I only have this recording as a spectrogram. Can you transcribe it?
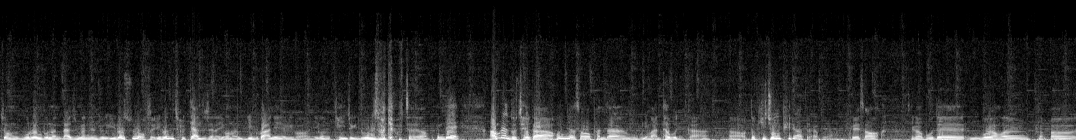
좀 모르는 분은 낮은 평점 주고 이럴 수는 없어요. 이러면 절대 안 되잖아요. 이거는 리뷰가 아니에요, 이건. 이건 개인적인 노리수밖에 없어요. 근데 아무래도 제가 혼자서 판단하는 부분이 많다 보니까 어, 떤 기준이 필요하더라고요. 그래서 제가 모델 모형을 평- 어,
